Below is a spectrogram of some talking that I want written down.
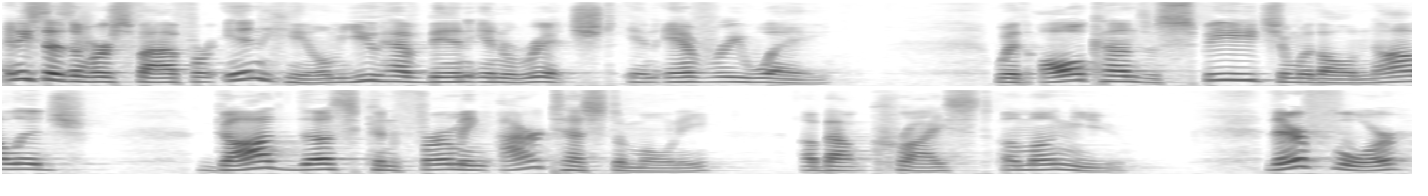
And he says in verse 5 For in him you have been enriched in every way, with all kinds of speech and with all knowledge, God thus confirming our testimony about Christ among you. Therefore,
